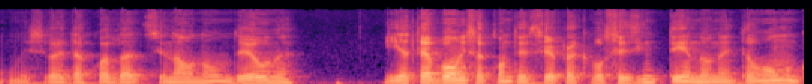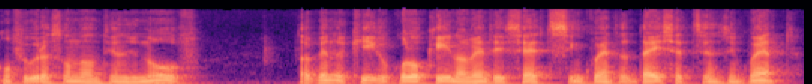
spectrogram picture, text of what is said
Vamos ver se vai dar qualidade de sinal, não deu, né? E é até bom isso acontecer para que vocês entendam, né? Então vamos na configuração da antena de novo. Tá vendo aqui que eu coloquei 9750 10750?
